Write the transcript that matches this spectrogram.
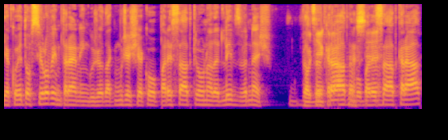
Jako je to v silovém tréninku, že? tak můžeš jako 50 kg na deadlift zvedneš 20krát nebo 50krát,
